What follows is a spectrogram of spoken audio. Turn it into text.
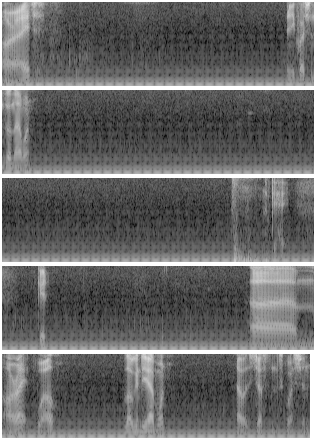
Alright. Any questions on that one? Do you have one? That was Justin's question.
